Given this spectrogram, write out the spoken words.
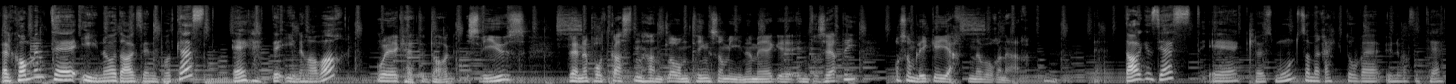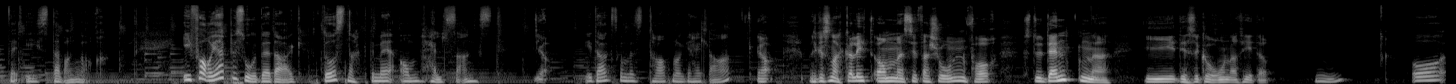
Velkommen til Ine og Dag sin podkast. Jeg heter Ine Haver. Og jeg heter Dag Svihus. Denne podkasten handler om ting som Ine og meg er interessert i, og som ligger hjertene våre nær. Dagens gjest er Klaus Moen, som er rektor ved Universitetet i Stavanger. I forrige episode Dag, da snakket vi om helseangst. Ja. I dag skal vi ta opp noe helt annet. ja. Vi skal snakke litt om situasjonen for studentene i disse koronatider. Og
